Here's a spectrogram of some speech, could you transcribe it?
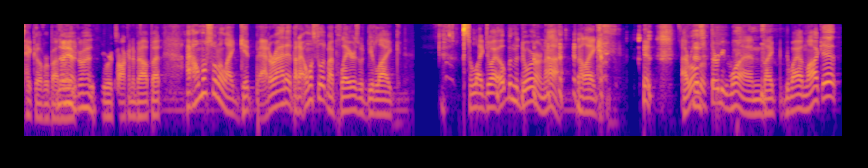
take over by the No, way yeah, go ahead. you were talking about but i almost want to like get better at it but i almost feel like my players would be like so like do i open the door or not like i rolled a 31 like do i unlock it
